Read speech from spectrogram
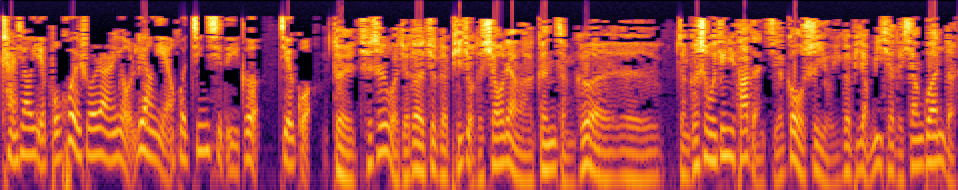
产销也不会说让人有亮眼或惊喜的一个结果。对，其实我觉得这个啤酒的销量啊，跟整个呃整个社会经济发展结构是有一个比较密切的相关的。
